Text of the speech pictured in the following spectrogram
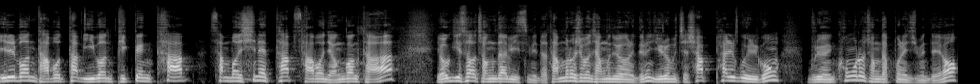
1번 다보탑, 2번 빅뱅 탑, 3번 시내탑, 4번 영광탑. 여기서 정답이 있습니다. 단문 50원 장문병원에 드는 유료 문자 샵 8910 무료인 콩으로 정답 보내주시면 돼요.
